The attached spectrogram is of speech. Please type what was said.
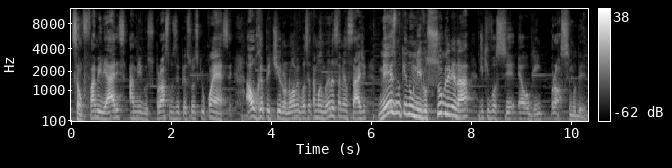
são familiares, amigos próximos e pessoas que o conhecem. Ao repetir o nome, você está mandando essa mensagem, mesmo que num nível subliminar, de que você é alguém próximo dele.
